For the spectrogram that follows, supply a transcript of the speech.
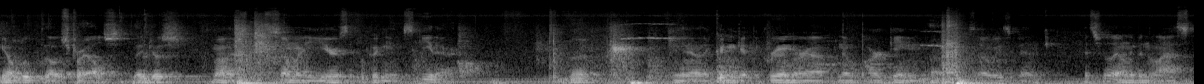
you know, loop those trails. They just, Well, there's so many years that you couldn't even ski there. You know, they couldn't get the groomer up, no parking. It's always been, it's really only been the last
